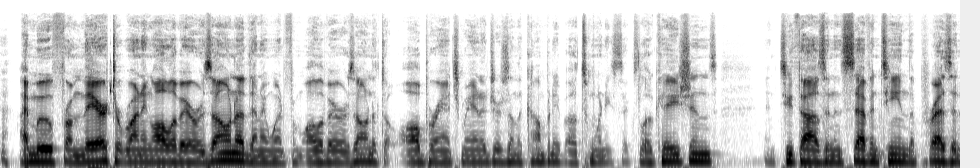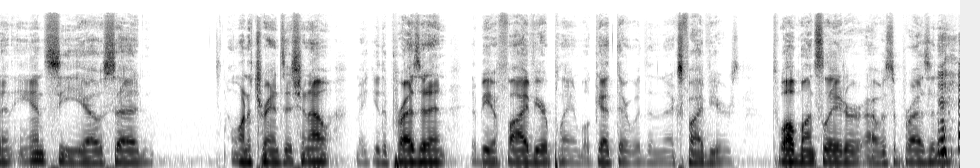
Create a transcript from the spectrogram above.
I moved from there to running all of Arizona. Then I went from all of Arizona to all branch managers in the company, about 26 locations. In 2017, the president and CEO said, I want to transition out, make you the president. It'll be a five year plan. We'll get there within the next five years. 12 months later, I was the president.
